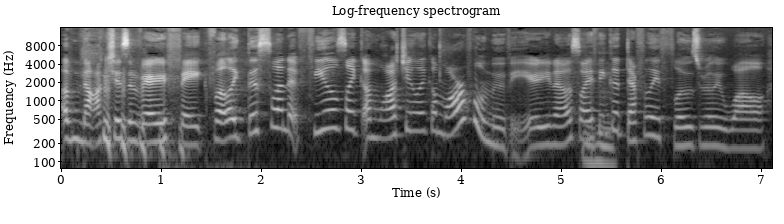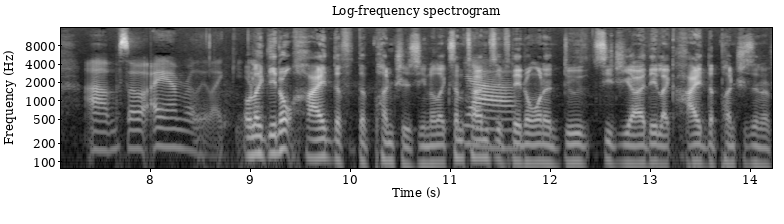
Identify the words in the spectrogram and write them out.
obnoxious and very fake. But like this one it feels like I'm watching like a Marvel movie, or you know? So I think Mm-hmm. it definitely flows really well. Um so I am really liking or it. like they don't hide the the punches you know like sometimes Yeah. if they don't want to do cgi they like hide the punches in an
